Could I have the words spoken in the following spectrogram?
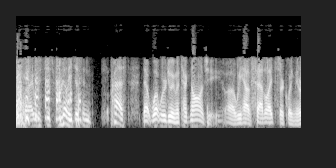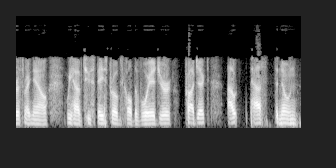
But I was just really just in, impressed that what we're doing with technology, uh, we have satellites circling the Earth right now. We have two space probes called the Voyager project out past the known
